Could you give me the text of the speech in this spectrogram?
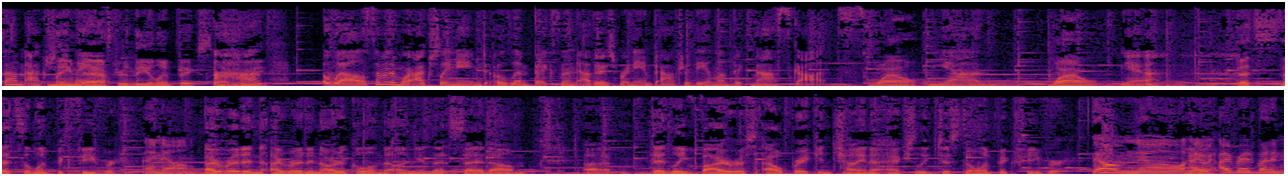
Some actually Named named, after the Olympics. Uh-huh. Well, some of them were actually named Olympics, and others were named after the Olympic mascots. wow, Yeah, wow. yeah, That's that's Olympic fever. I know. I read an I read an article in the Onion that said um, uh, deadly virus outbreak in China actually just Olympic fever. Oh no, Yeah. I, I read one in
